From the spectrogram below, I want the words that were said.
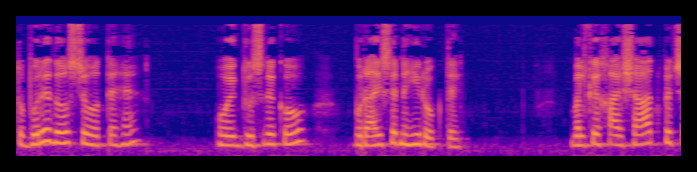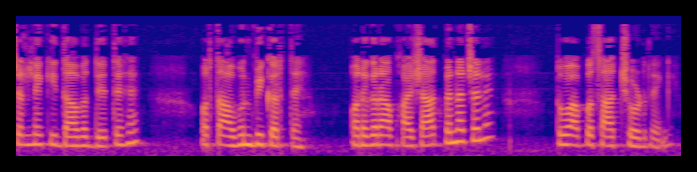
تو برے دوست جو ہوتے ہیں، وہ ایک دوسرے کو برائی سے نہیں روکتے، بلکہ خواہشات پہ چلنے کی دعوت دیتے ہیں اور تعاون بھی کرتے ہیں۔ اور اگر آپ خواہشات پہ نہ چلے تو وہ آپ کا ساتھ چھوڑ دیں گے۔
